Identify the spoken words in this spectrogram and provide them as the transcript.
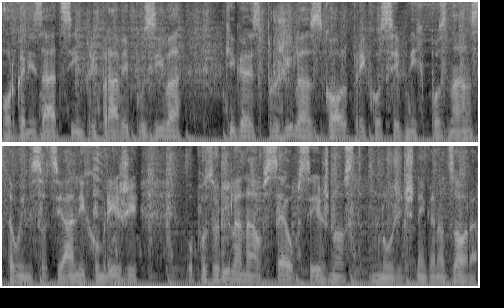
organizaciji in pripravi poziva, ki ga je sprožila zgolj preko osebnih poznanstev in socialnih omrežij, opozorila na vseobsežnost množičnega nadzora.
